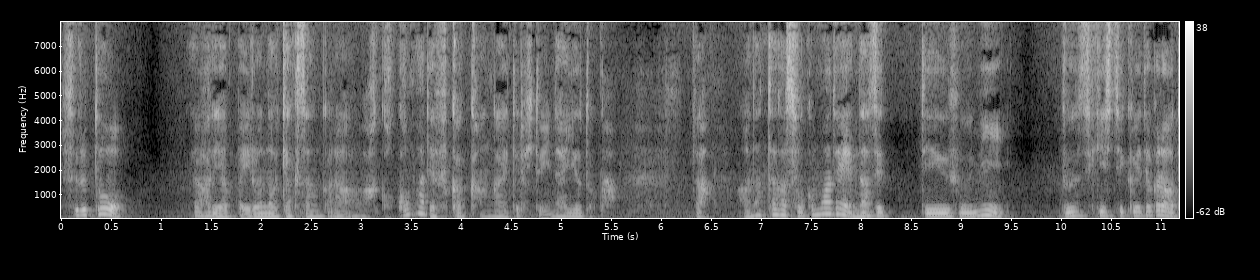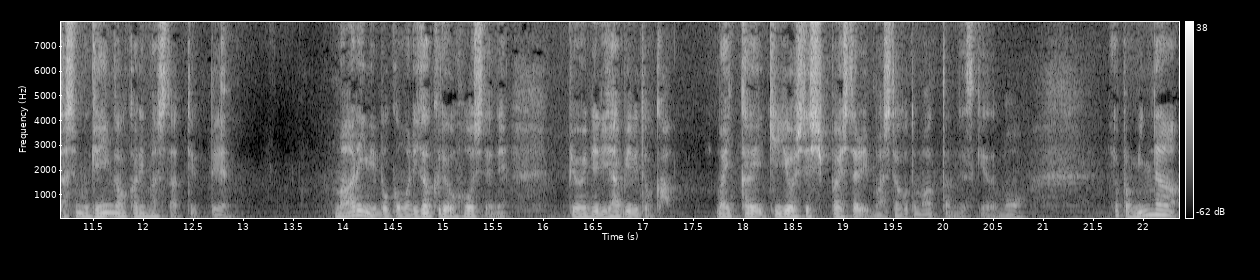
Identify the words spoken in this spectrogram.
するとやはりやっぱいろんなお客さんから「あここまで深く考えてる人いないよ」とか「あなたがそこまでなぜっていうふうに分析してくれたから私も原因が分かりました」って言って、まあ、ある意味僕も理学療法士でね病院でリハビリとか、まあ、一回起業して失敗したり、ま、したこともあったんですけれどもやっぱみんな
